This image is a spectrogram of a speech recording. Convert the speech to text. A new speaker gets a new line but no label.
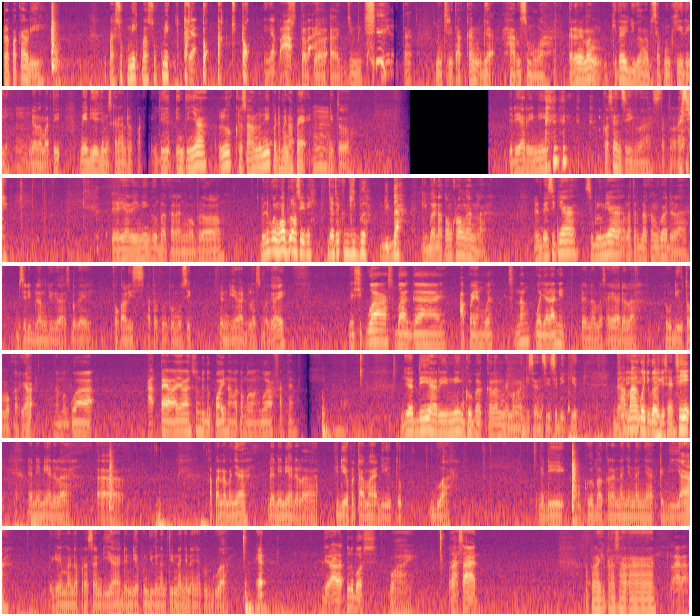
berapa kali masuk mic masuk mic tak
Ya.
tok tak tok.
Enggak apa-apa.
Kita menceritakan nggak harus semua. Karena memang kita juga nggak bisa pungkiri.
Hmm.
dalam arti media zaman sekarang adalah part inti intinya lu keresahan lu nih pada main HP
Hmm.
gitu. Jadi hari ini kok sensi gua? Astagfirullahaladzim jadi hari ini gue bakalan ngobrol. Sebenarnya bukan ngobrol sih ini jatuh ke gibah.
Gibah.
gibah anak tongkrongan lah. Dan basicnya sebelumnya latar belakang gue adalah bisa dibilang juga sebagai vokalis ataupun pemusik. Dan dia adalah sebagai
Basic gua sebagai apa yang gua senang gua jalanin.
dan nama saya adalah Rudi Utomo Karya.
Nama gua Katel aja langsung to the point nama tongkrongan gua Katel.
jadi hari ini gue bakalan memang lagi sensi sedikit dan
Sama gua juga lagi sensi.
dan ini adalah eh, apa namanya dan ini adalah video pertama di YouTube gua jadi gue bakalan nanya-nanya ke dia bagaimana perasaan dia dan dia pun juga nanti nanya-nanya ke gua
Ed. Diralat dulu, Bos.
why
Perasaan.
apalagi perasaan
Diralat.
